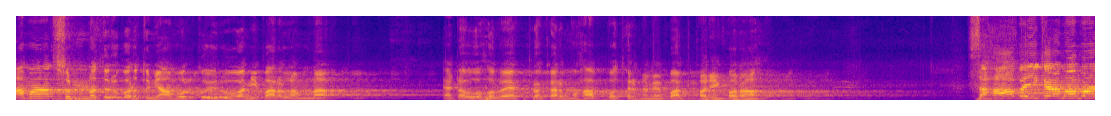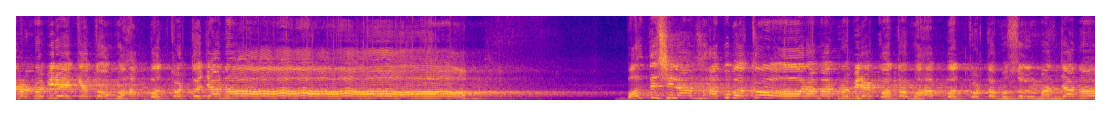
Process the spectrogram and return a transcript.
আমার সুন্নতের উপর তুমি আমল কইরো, আমি পারলাম না। এটাও হলো এক প্রকার মোহাব্বতের নামে বাটপারি করা। সাহাবাই কারাম আমার নবীরে কত মোহাব্বত করতো জানো? বলতেছিলাম, আবু বকর, আমার নবীরা কত মোহাব্বত করতো মুসলমান জানো?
